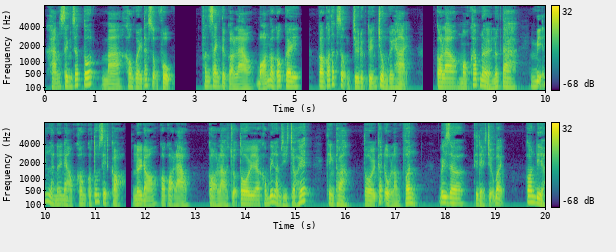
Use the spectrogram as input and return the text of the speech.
kháng sinh rất tốt mà không gây tác dụng phụ. Phân xanh từ cỏ Lào bón vào gốc cây còn có tác dụng trừ được tuyến trùng gây hại. Cỏ Lào mọc khắp nơi ở nước ta, miễn là nơi nào không có thuốc diệt cỏ, nơi đó có cỏ Lào. Cỏ Lào chỗ tôi à, không biết làm gì cho hết, thỉnh thoảng tôi cắt ủ làm phân, bây giờ thì để chữa bệnh. Con đỉa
